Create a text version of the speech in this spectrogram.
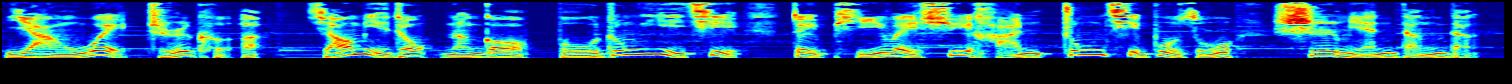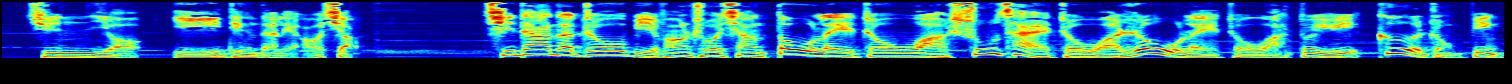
养胃止渴；小米粥能够补中益气，对脾胃虚寒、中气不足、失眠等等均有一定的疗效。其他的粥，比方说像豆类粥啊、蔬菜粥啊、肉类粥啊，对于各种病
